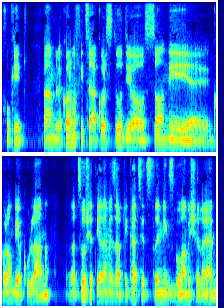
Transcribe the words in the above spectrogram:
חוקית, פעם לכל מפיצה, כל סטודיו, סוני, קולומביה, כולם, רצו שתהיה להם איזה אפליקציית סטרימינג סגורה משלהם,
